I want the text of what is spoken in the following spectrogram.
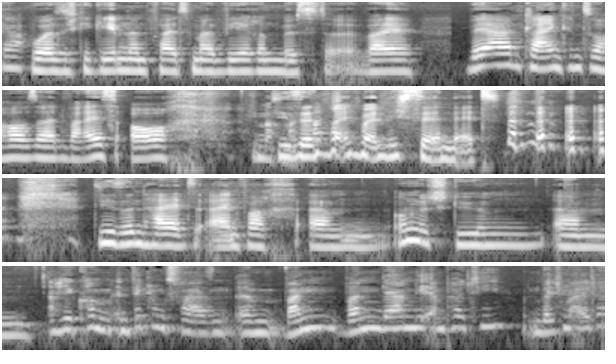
Ja. wo er sich gegebenenfalls mal wehren müsste. Weil wer ein Kleinkind zu Hause hat, weiß auch, Die die sind Quatsch. manchmal nicht sehr nett. die sind halt einfach ähm, ungestüm. Ähm, Ach, hier kommen Entwicklungsphasen. Ähm, wann, wann lernen die Empathie? In welchem Alter?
